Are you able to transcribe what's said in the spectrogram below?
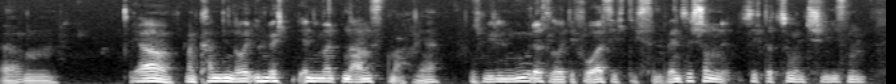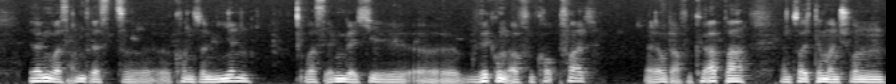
Ähm, ja, man kann den Leuten, ich möchte ja niemanden Angst machen, ja. Ich will nur, dass Leute vorsichtig sind. Wenn sie schon sich dazu entschließen, irgendwas anderes zu konsumieren, was irgendwelche äh, Wirkung auf den Kopf hat äh, oder auf den Körper, dann sollte man schon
